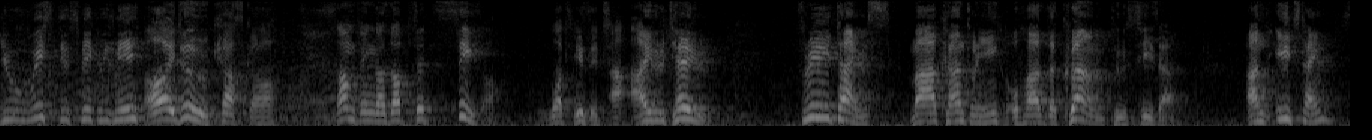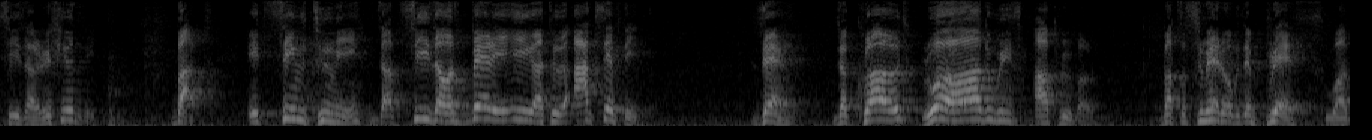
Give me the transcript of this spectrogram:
You wish to speak with me? I do, Casca. Something has upset Caesar. What is it? I, I will tell you. Three times Mark Antony offered the crown to Caesar, and each time Caesar refused it. But it seemed to me that Caesar was very eager to accept it. Then the crowd roared with approval, but the smell of the breath was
